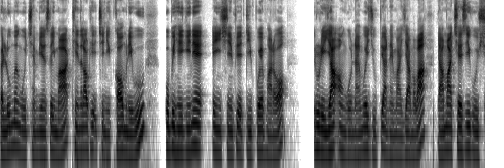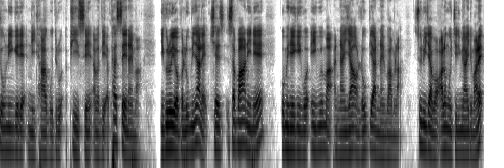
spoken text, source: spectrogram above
ဘလူးမန်ကို Champions League မှာထင်တဲ့လောက်ထိအခြေအနေကောင်းမနေဘူး ကိုပင်ဟေဂင်နဲ့အိမ်ရှင်ဖြစ်ဒီပွဲမှာတော့သူတို့တွေရအောင်ကိုနိုင်ပွဲယူပြနိုင်မှာရမှာပါဒါမှ Chelsea ကိုရှုံးနေခဲ့တဲ့အနေအထားကိုသူတို့အပြည့်စင်အမတိအဖက်ဆယ်နိုင်မှာညီကတို့ရောဘလူးမြင်ရလဲ Chelsea စပါးအနေနဲ့ကိုပင်ဟေဂင်ကိုအိမ်ဝင်းမှာအနိုင်ရအောင်လုပ်ပြနိုင်ပါမလားဆွေးနွေးကြပါဦးအားလုံးကိုကျေးဇူးများကြီးတင်ပါတယ်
